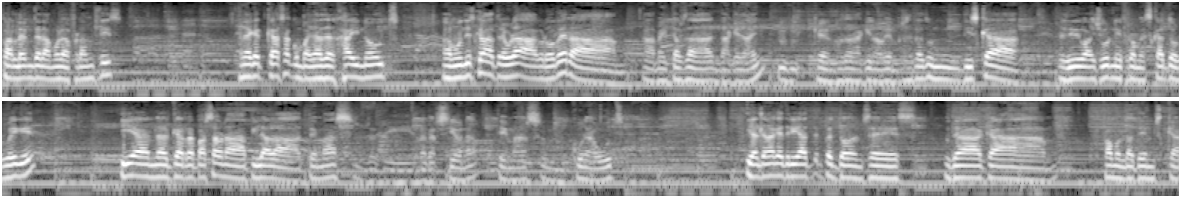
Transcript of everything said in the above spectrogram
Parlem de la Mola Francis. En aquest cas, acompanyats dels High Notes, amb un disc que va treure a Grover a, a meitats de- d'aquest any, que nosaltres aquí no havíem presentat, un disc que es diu A Journey from Scat to Reggae, i en el que repassa una pila de temes i reversiona temes coneguts. I el tema que he triat doncs, és un tema que fa molt de temps que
